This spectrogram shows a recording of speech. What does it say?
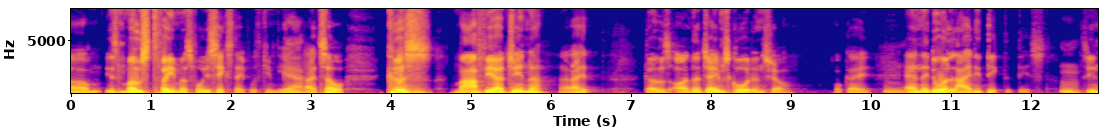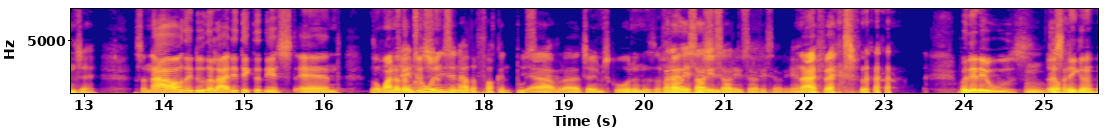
um, is most famous for his sex tape with Kim Yeah. K. Right. So Kris Mafia Jenner, right, goes on the James Corden show. Okay, Mm. and they do a lie detector test. Mm. So now they do the lie detector test, and the one of James the Corden is another fucking pussy. yeah, man. bro. James Corden is a. But away, sorry, pussy. sorry, sorry, sorry. Yeah. Nah, facts, bro. But anyways, Mm, this nigga.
